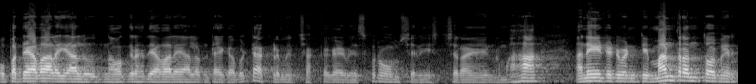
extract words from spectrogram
ఉపదేవాలయాలు నవగ్రహ దేవాలయాలు ఉంటాయి కాబట్టి అక్కడ మీరు చక్కగా వేసుకుని ఓం శనీశ్వరాయ నమ అనేటటువంటి మంత్రంతో మీరు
